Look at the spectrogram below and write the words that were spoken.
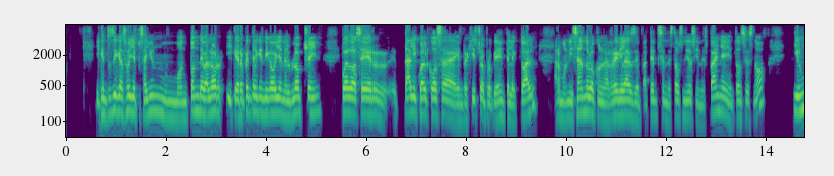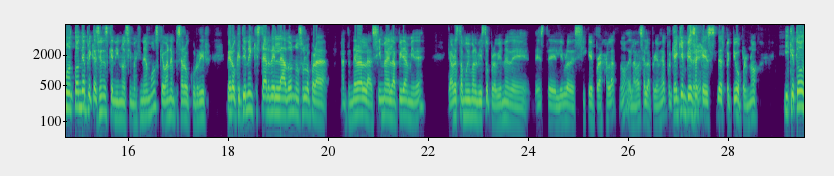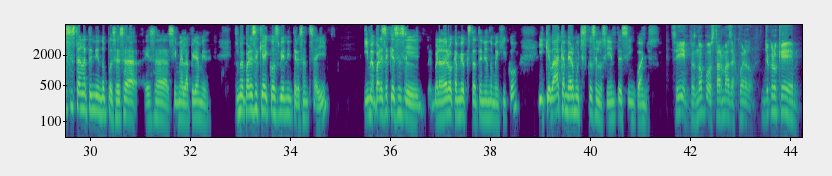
Y que entonces digas, oye, pues hay un montón de valor y que de repente alguien diga, oye, en el blockchain puedo hacer eh, tal y cual cosa en registro de propiedad intelectual, armonizándolo con las reglas de patentes en Estados Unidos y en España, y entonces, ¿no? Y un montón de aplicaciones que ni nos imaginamos que van a empezar a ocurrir, pero que tienen que estar del lado, no solo para atender a la cima de la pirámide, que ahora está muy mal visto, pero viene de, este libro de C.K. Prahalat, ¿no? De la base de la pirámide, porque hay quien piensa que es despectivo, pero no. Y que todos están atendiendo, pues, esa, esa cima de la pirámide. Entonces, me parece que hay cosas bien interesantes ahí. Y me parece que ese es el verdadero cambio que está teniendo México y que va a cambiar muchas cosas en los siguientes cinco años. Sí, pues no puedo estar más de acuerdo. Yo creo que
